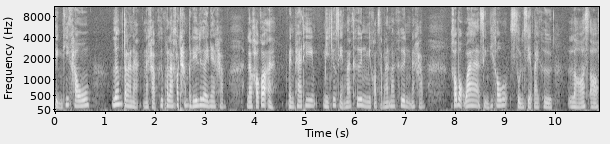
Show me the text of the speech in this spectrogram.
สิ่งที่เขาเริ่มตระหนักนะครับ คือพอเขาทำไปเรื่อยๆเนี่ยครับแล้วเขาก็อะเป็นแพทย์ที่มีชื่อเสียงมากขึ้น มีความสามารถมากขึ้นนะครับ เขาบอกว่าสิ่งที่เขาสูญเสียไปคือ loss of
